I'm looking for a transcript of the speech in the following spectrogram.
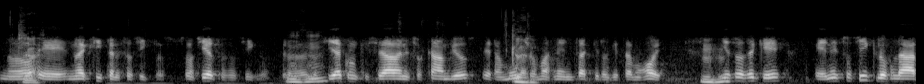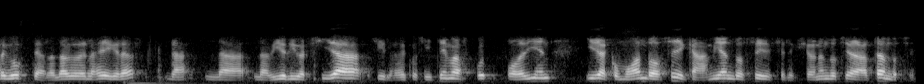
no, eh, no existan esos ciclos, son ciertos esos ciclos, pero la velocidad con que se daban esos cambios era mucho más lenta que lo que estamos hoy. Y eso hace que en esos ciclos largos, a lo largo de las egras, la, la, la biodiversidad, sí, los ecosistemas podrían ir acomodándose, cambiándose, seleccionándose, adaptándose.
